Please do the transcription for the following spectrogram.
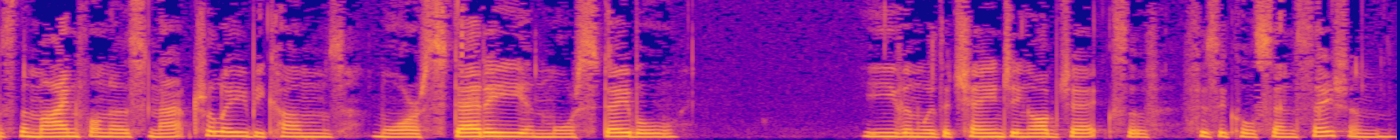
As the mindfulness naturally becomes more steady and more stable, even with the changing objects of physical sensations,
